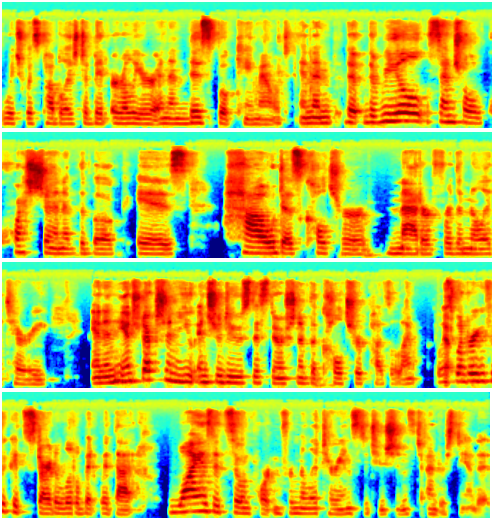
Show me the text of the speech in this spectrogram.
which was published a bit earlier, and then this book came out. And then the, the real central question of the book is how does culture matter for the military? And in the introduction, you introduced this notion of the culture puzzle. I was wondering if we could start a little bit with that. Why is it so important for military institutions to understand it?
